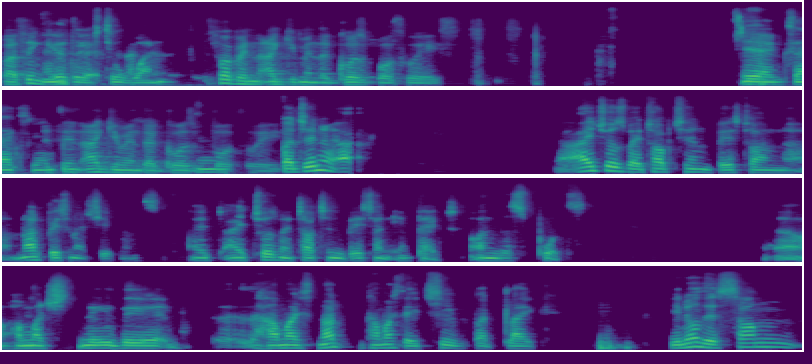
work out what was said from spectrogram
but I think And it's, still won. it's probably an argument that goes both ways. Yeah, exactly. It's an argument that goes Mm. both ways. But you know, I, I chose my top ten based on uh, not based on achievements. I, I chose my top ten based on impact on the sports. Uh, how much they they uh, how much not how much they achieve, but like you know, there's some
